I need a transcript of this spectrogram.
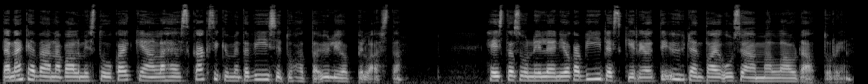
Tänä keväänä valmistuu kaikkiaan lähes 25 000 ylioppilasta. Heistä suunnilleen joka viides kirjoitti yhden tai useamman laudaatturin.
